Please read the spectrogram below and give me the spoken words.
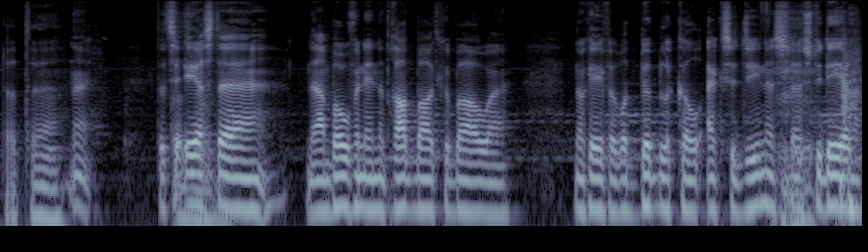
Dat, eh, Nee. Dat ze eerst daar boven in het Radboudgebouw nog even wat biblical exegesis studeren.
